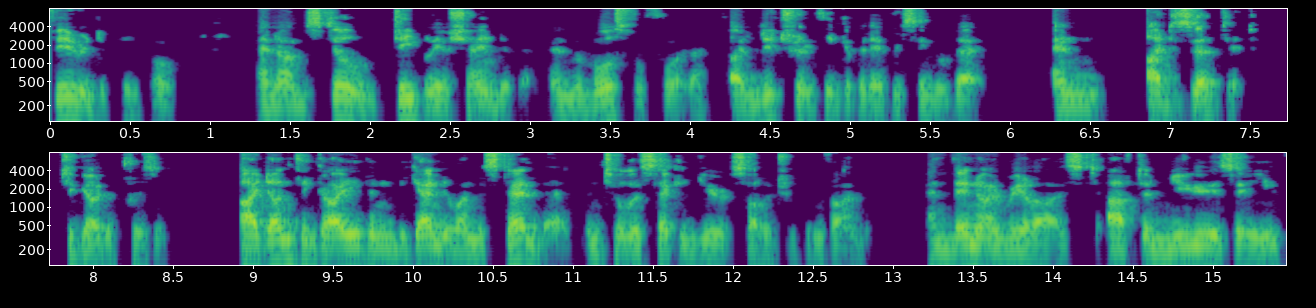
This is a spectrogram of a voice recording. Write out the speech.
fear into people and I'm still deeply ashamed of it and remorseful for it. I, I literally think of it every single day and I deserved it to go to prison. I don't think I even began to understand that until the second year of solitary confinement. And then I realized after New Year's Eve,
